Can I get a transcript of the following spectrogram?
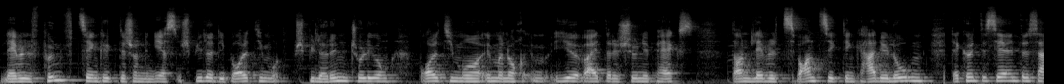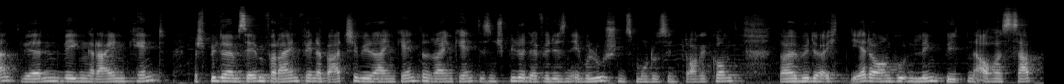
Level 15 kriegt er schon den ersten Spieler, die Baltimore, Spielerin, Entschuldigung, Baltimore immer noch im, hier weitere schöne Packs. Dann Level 20 den Kardiologen, der könnte sehr interessant werden wegen Ryan Kent. Der spielt ja im selben Verein Fenerbahce wie Ryan Kent und Ryan Kent ist ein Spieler, der für diesen Evolutions-Modus in Frage kommt. Daher würde euch der da einen guten Link bieten, auch als Sub,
